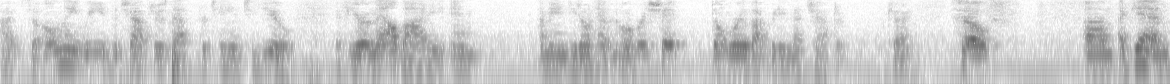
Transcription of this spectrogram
type. So only read the chapters that pertain to you. If you're a male body and, I mean, you don't have an ovary shape, don't worry about reading that chapter. Okay? So, um, again,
